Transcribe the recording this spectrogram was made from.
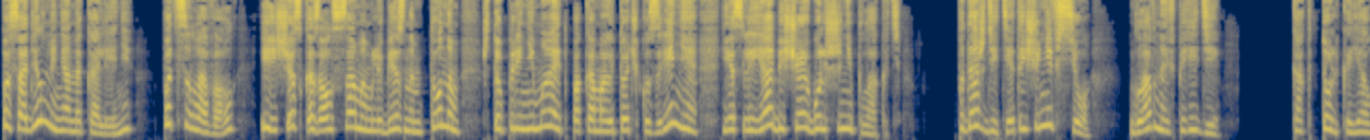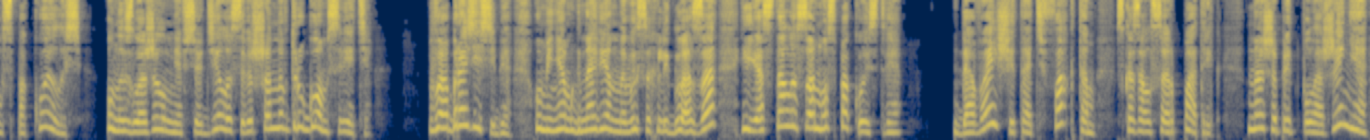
Посадил меня на колени, поцеловал и еще сказал самым любезным тоном, что принимает пока мою точку зрения, если я обещаю больше не плакать. Подождите, это еще не все. Главное впереди. Как только я успокоилась, он изложил мне все дело совершенно в другом свете — Вообрази себе, у меня мгновенно высохли глаза, и я стала само спокойствие. «Давай считать фактом», — сказал сэр Патрик, «наше предположение,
